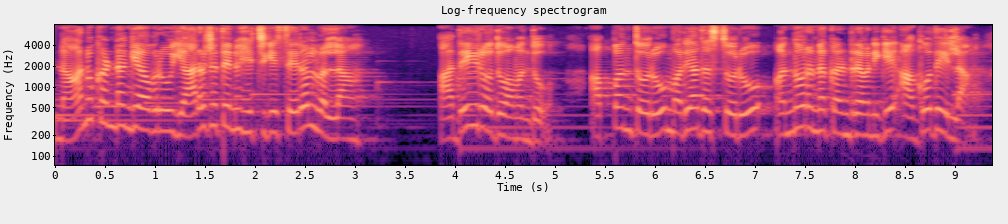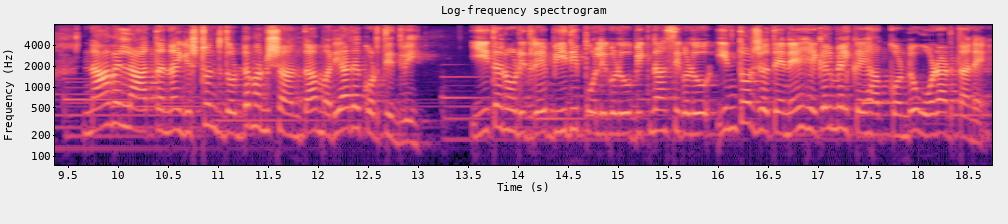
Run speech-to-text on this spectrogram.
ನಾನು ಕಂಡಂಗೆ ಅವರು ಯಾರ ಜೊತೆನೂ ಹೆಚ್ಚಿಗೆ ಸೇರೋಲ್ವಲ್ಲ? ಅದೇ ಇರೋದು ಅವಂದು. ಅಪ್ಪಂತೋರು, ಮರ್ಯಾದಸ್ತೋರು ಅನ್ನೋರನ್ನ ಕಂಡ್ರೆ ಅವನಿಗೆ ಆಗೋದೇ ಇಲ್ಲ. ನಾವೆಲ್ಲ ಆತನ್ನ ಎಷ್ಟೊಂದು ದೊಡ್ಡ ಮನುಷ್ಯ ಅಂತ ಮರ್ಯಾದೆ ಕೊಡ್ತಿದ್ವಿ. ಈತ ನೋಡಿದ್ರೆ ಬೀದಿ ಪೋಲಿಗಳು ಬಿಕ್ನಾಸಿಗಳು ಇಂಥವ್ರ ಜೊತೆನೆ ಹೆಗಲ್ ಮೇಲ್ ಕೈ ಹಾಕ್ಕೊಂಡು ಓಡಾಡ್ತಾನೆ.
